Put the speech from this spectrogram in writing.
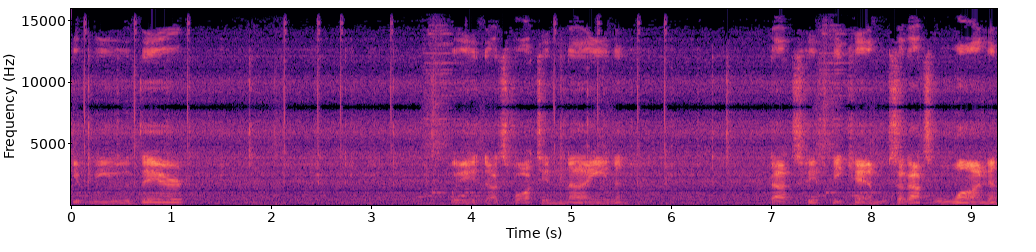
Give me you there. Wait, that's 49. That's 50 chem. So that's one.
